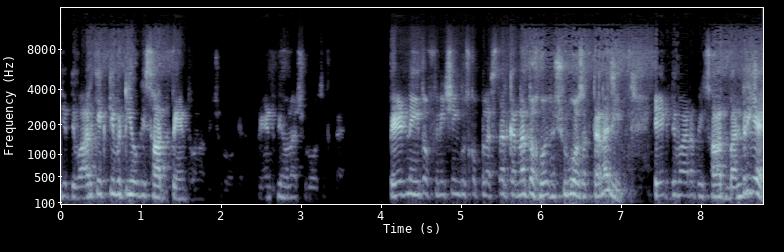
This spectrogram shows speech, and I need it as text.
ये दीवार की एक्टिविटी होगी, साथ पेंट होना भी शुरू हो गया। पेंट भी होना शुरू हो सकता पेंट नहीं तो फिनिशिंग उसको प्लस्तर करना तो शुरू हो सकता है ना जी। एक दीवार अभी साथ बन रही है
